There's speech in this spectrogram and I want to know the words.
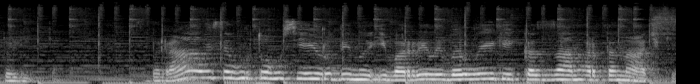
століття. Збиралися гуртом усією родиною і варили великий казан гартаначки.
